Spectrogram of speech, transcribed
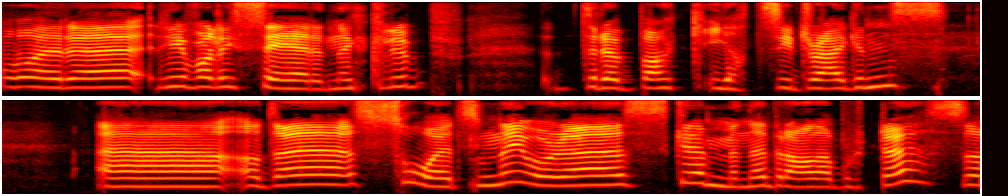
vår rivaliserende klubb, Drøbak Yatzy Dragons. Uh, og det så ut som det gjorde det skremmende bra der borte, så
